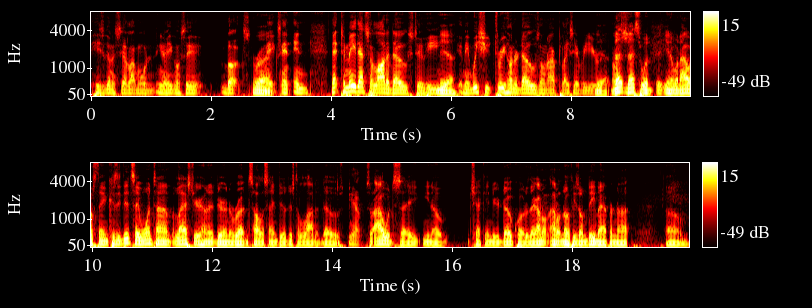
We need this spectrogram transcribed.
he's going to see a lot more. You know, he's going to see bucks Right. mix, and and that to me, that's a lot of does too. He, Yeah. I mean, we shoot 300 does on our place every year. Yeah, that that's what you know what I was thinking because he did say one time last year he hunted during the rut and saw the same deal, just a lot of does. yeah. So I would say you know check into your doe quota there. I don't I don't know if he's on DMAP or not. Um,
